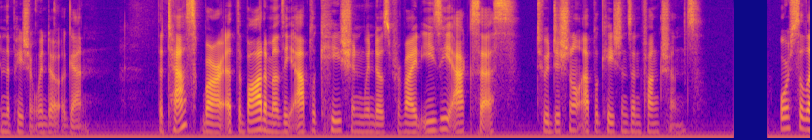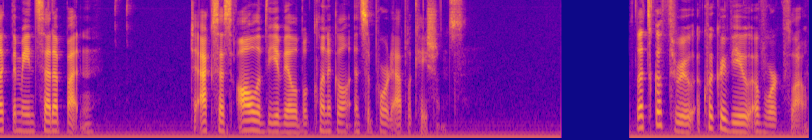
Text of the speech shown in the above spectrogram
in the patient window again. The taskbar at the bottom of the application windows provide easy access to additional applications and functions. Or select the main setup button to access all of the available clinical and support applications. Let's go through a quick review of workflow.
